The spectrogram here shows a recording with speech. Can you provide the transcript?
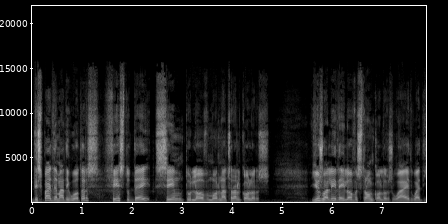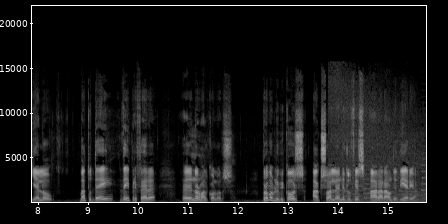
Despite the muddy waters, fish today seem to love more natural colors. Usually they love strong colors, white, white, yellow, but today they prefer uh, normal colors. Probably because actual uh, needlefish are around the area.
